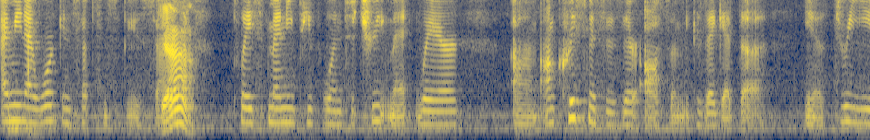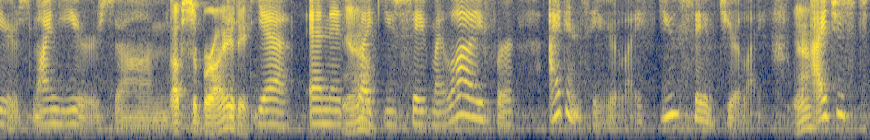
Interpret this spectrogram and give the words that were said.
I mean, I work in substance abuse. Yeah. I've placed many people into treatment where um, on Christmases they're awesome because I get the you know three years, nine years. Um, Of sobriety. yeah, and it's Yeah. like you saved my life, or I didn't save your life. You saved your life. Yeah. I just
